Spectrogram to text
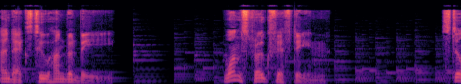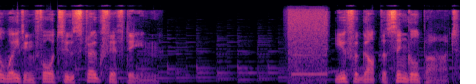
And X200B. 1 stroke 15. Still waiting for 2 stroke 15. You forgot the single part.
